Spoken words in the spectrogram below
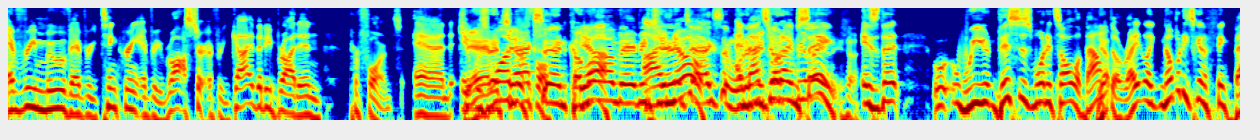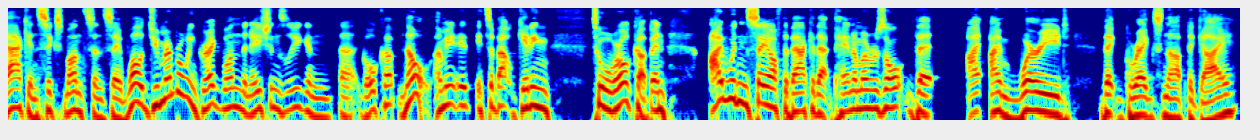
every move, every tinkering, every roster, every guy that he brought in performed, and it was Janet wonderful. Jackson, come on, baby, I Janet know. Jackson, and that's what I'm saying is that we this is what it's all about Yep. though right? Like nobody's going to think back in six months and say well do you remember when greg won the nations league and uh, gold cup? No. I mean it, it's about getting to a world cup. And i wouldn't say off the back of that panama result that I, i'm worried that greg's not the guy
